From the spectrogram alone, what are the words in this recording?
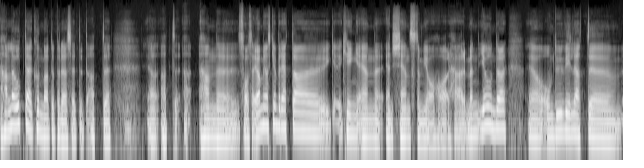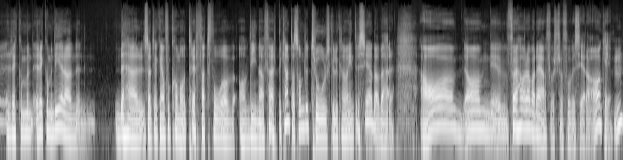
han la upp det här kundmötet på det sättet att att eh, han eh, sa så här, ja men jag ska berätta eh, kring en, en tjänst som jag har här, men jag undrar eh, om du vill att eh, rekommendera det här så att jag kan få komma och träffa två av, av dina affärsbekanta som du tror skulle kunna vara intresserade av det här. Ja, ja får jag höra vad det är först så får vi se. Då. Ja, okay. Mm.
